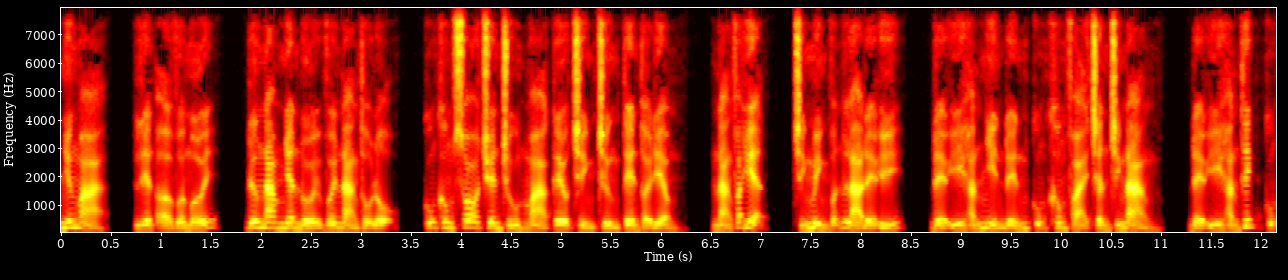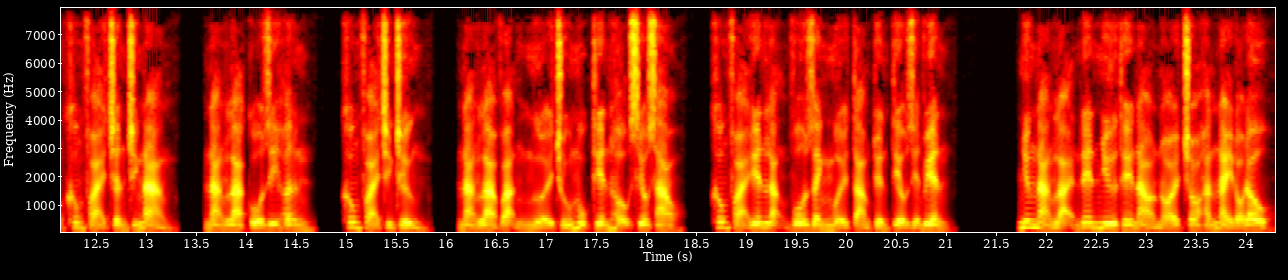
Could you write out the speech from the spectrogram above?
Nhưng mà, liền ở vừa mới, đương nam nhân đối với nàng thổ lộ, cũng không so chuyên chú mà kêu trình trừng tên thời điểm, nàng phát hiện, chính mình vẫn là để ý, để ý hắn nhìn đến cũng không phải chân chính nàng, để ý hắn thích cũng không phải chân chính nàng, nàng là cố di hân, không phải trình trừng, nàng là vạn người chú mục thiên hậu siêu sao, không phải yên lặng vô danh 18 tuyến tiểu diễn viên. Nhưng nàng lại nên như thế nào nói cho hắn này đó đâu.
